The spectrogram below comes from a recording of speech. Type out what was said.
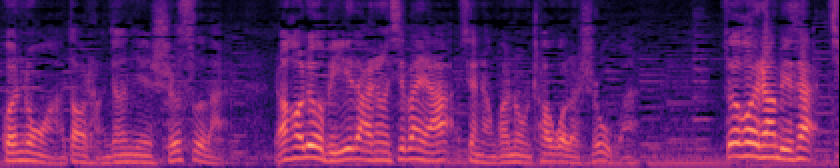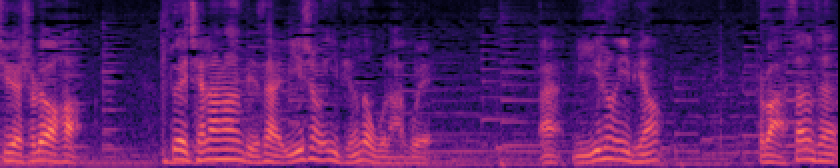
观众啊到场将近十四万；然后六比一大胜西班牙，现场观众超过了十五万。最后一场比赛，七月十六号，对前两场比赛一胜一平的乌拉圭，哎，你一胜一平，是吧？三分，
